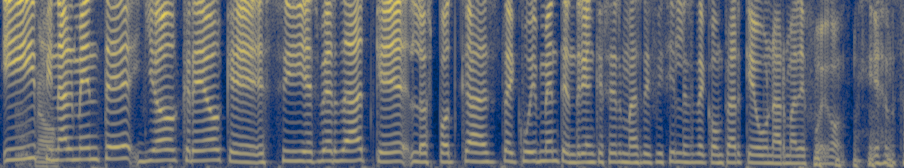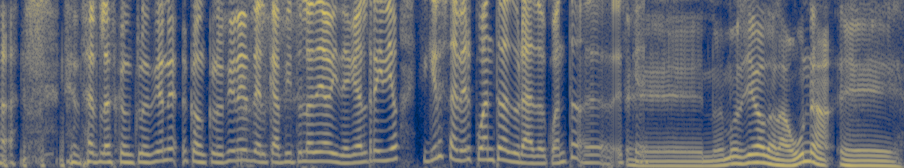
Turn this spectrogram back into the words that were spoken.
y No. finalmente, yo creo que sí es verdad que los podcast equipment tendrían que ser más difíciles de comprar que un arma de fuego. y ya está. Estas son las conclusiones, conclusiones del capítulo de hoy de Girl Radio. Que quiero saber cuánto ha durado. ¿Cuánto? Eh, es que. Eh, no hemos llegado a la una. Eh,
